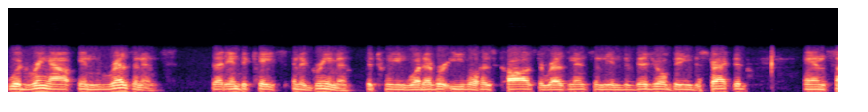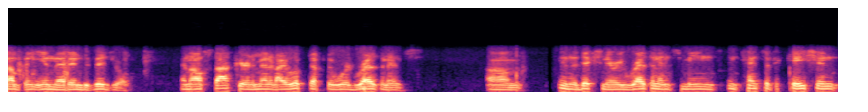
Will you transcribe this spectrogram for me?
would ring out in resonance that indicates an agreement between whatever evil has caused a resonance in the individual being distracted and something in that individual. And I'll stop here in a minute. I looked up the word resonance um, in the dictionary. Resonance means intensification.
